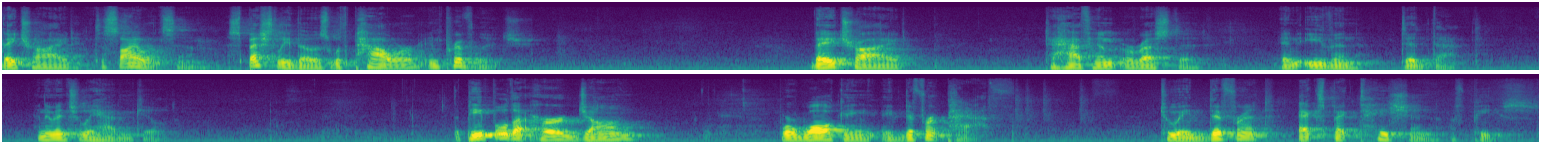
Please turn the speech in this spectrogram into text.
they tried to silence him, especially those with power and privilege. They tried to have him arrested and even did that and eventually had him killed. The people that heard John were walking a different path to a different expectation of peace.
